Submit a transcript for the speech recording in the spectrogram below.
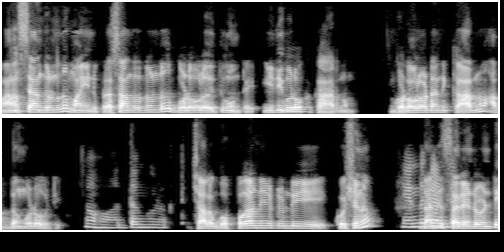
మనశ్శాంతి ఉండదు మైండ్ ప్రశాంతత ఉండదు గొడవలు అవుతూ ఉంటాయి. ఇది కూడా. ఒక కారణం. గొడవలు అవడానికి కారణం అర్థం కూడా ఒకటి. అద్దం కూడా ఒకటి. చాలా గొప్పగా అనేటువంటి క్వశ్చన్ దానికి ఎందుకంటే సరైనటువంటి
